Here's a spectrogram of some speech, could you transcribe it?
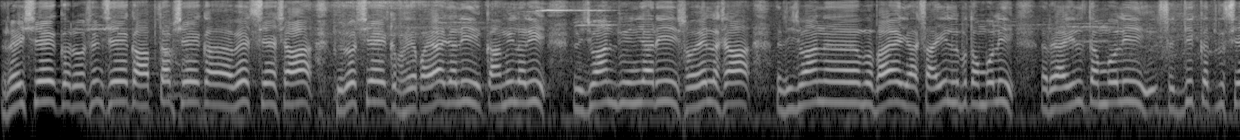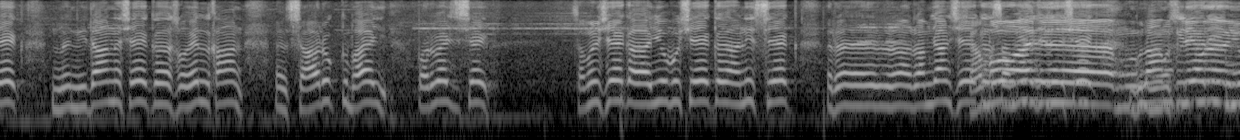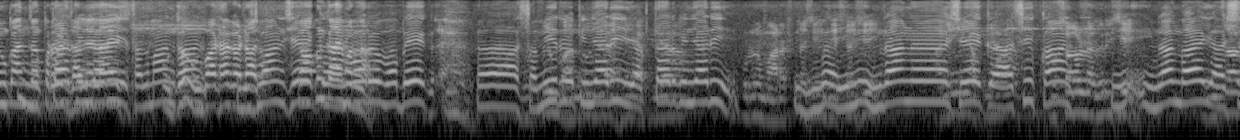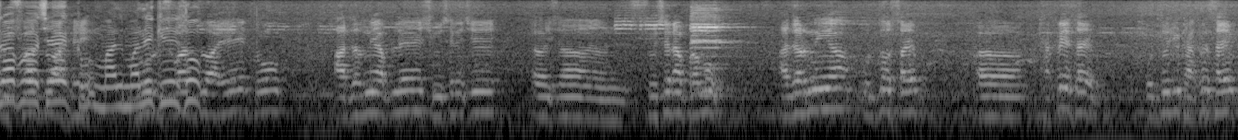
रईस शेख रोशन शेख आफताब शेख अवैध शे- शाह फिरोज शेख फयाज अली कामिल अली रिजवान बिंजारी सोहेल शाह रिजवान भाई या साहिल तंबोली राहिल तंबोली सिद्दीक शेख निदान शेख सोहेल खान शाहरुख भाई परवेज शेख समीर शेख अयूब शेख अनीस शेख रमजान शेख गुलाम युवकांचा प्रवेश झालेला आहे. सलमान खान शेख बेग समीर पिंजारी अख्तर पिंजारी इम्रान शेख आसिफ खान इम्रान भाई अशरफ शेख मलिक युसुफ. आदरणीय आपले शिवसेनेचे शिवसेना प्रमुख आदरणीय उद्धव साहेब ठाकरे साहेब उद्धवजी ठाकरे साहेब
